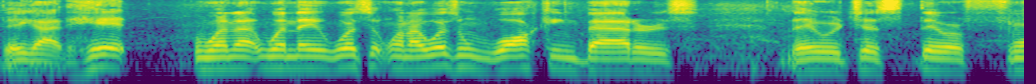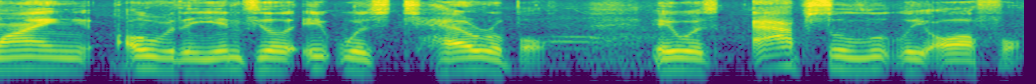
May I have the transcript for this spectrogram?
They got hit when I, when they wasn't when I wasn't walking batters. They were just they were flying over the infield. It was terrible. It was absolutely awful.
